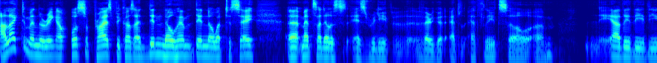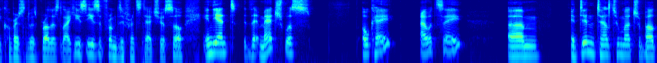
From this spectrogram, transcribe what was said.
I liked him in the ring. I was surprised because I didn't know him, didn't know what to say. Uh, Matt Sydal is, is really a very good ath- athlete, so um, yeah, the, the the comparison to his brothers, like he's he's from different stature. So in the end, the match was okay, I would say. Um, it didn't tell too much about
